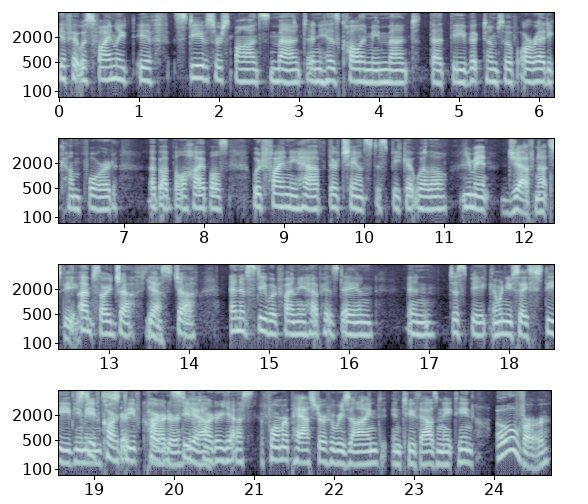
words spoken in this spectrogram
if it was finally, if Steve's response meant, and his calling me meant, that the victims who have already come forward about Bill Hybels would finally have their chance to speak at Willow. You meant Jeff, not Steve. I'm sorry, Jeff. Yeah. Yes, Jeff. And if Steve would finally have his day in, in to speak. and when you say Steve, you Steve mean Carter. Steve Pardon, Carter. Steve yeah. Carter, yes. a former pastor who resigned in 2018 over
